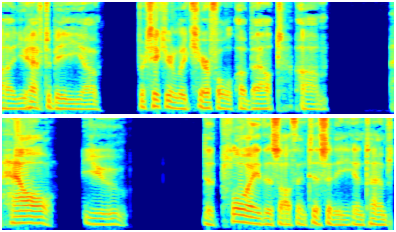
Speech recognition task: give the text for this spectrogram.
uh, you have to be uh, particularly careful about um, how you deploy this authenticity in times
